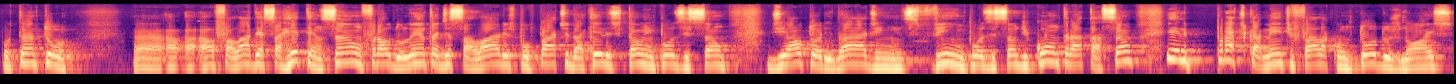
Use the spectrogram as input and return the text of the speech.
Portanto, ao falar dessa retenção fraudulenta de salários por parte daqueles que estão em posição de autoridade, enfim, em posição de contratação, ele praticamente fala com todos nós,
